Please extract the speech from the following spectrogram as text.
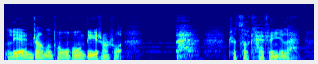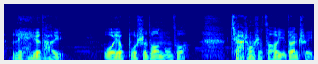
脸涨得通红，低声说：“哎，这自开春以来连月大雨，我又不是做农作，家中是早已断炊。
